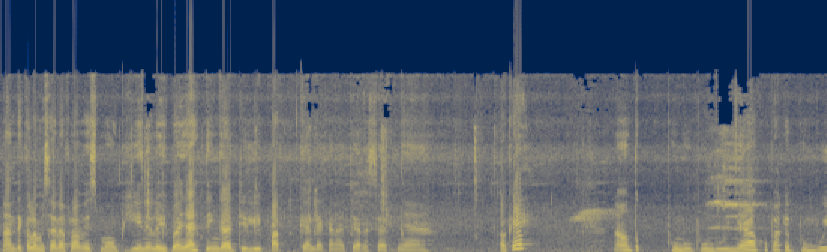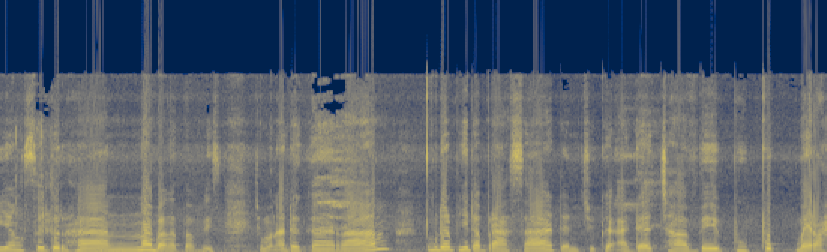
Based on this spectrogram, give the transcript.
Nanti kalau misalnya Flavis mau bikin lebih banyak tinggal dilipat gandakan aja resepnya. Oke? Okay? nah untuk bumbu-bumbunya aku pakai bumbu yang sederhana banget Flavis. Cuman ada garam kemudian penyedap rasa dan juga ada cabai bubuk merah.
